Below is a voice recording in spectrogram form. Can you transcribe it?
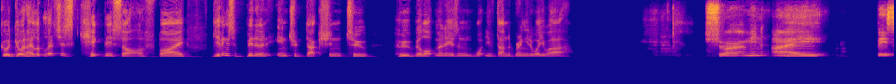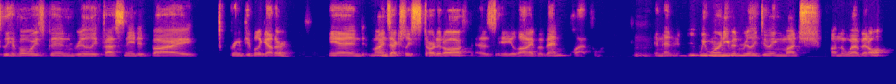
Good, good. Hey, look, let's just kick this off by giving us a bit of an introduction to who Bill Ottman is and what you've done to bring you to where you are. Sure. I mean, I basically have always been really fascinated by bringing people together. And Minds actually started off as a live event platform. Mm. And then we weren't even really doing much on the web at all.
